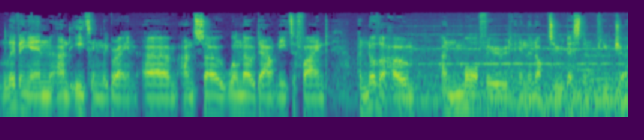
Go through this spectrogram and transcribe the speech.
Living in and eating the grain, um, and so will no doubt need to find another home and more food in the not too distant future.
